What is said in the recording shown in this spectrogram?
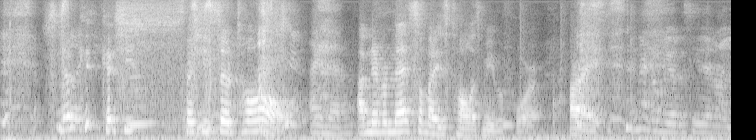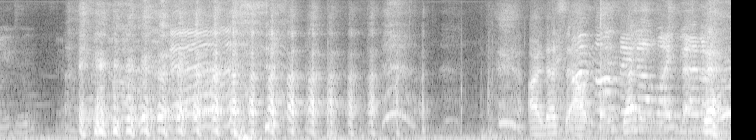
She's No, like, because she's because she's so tall. I know. I've never met somebody as tall as me before. All right. You're not gonna be able to see that on YouTube. All right, that's out. my mom may that- not like that.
